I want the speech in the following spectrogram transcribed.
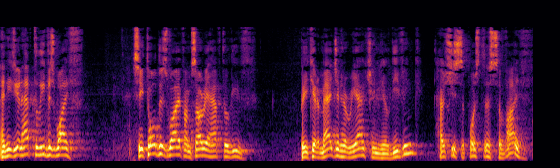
And he's going to have to leave his wife. So he told his wife, I'm sorry I have to leave. But you can imagine her reaction. You're leaving? How's she supposed to survive?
